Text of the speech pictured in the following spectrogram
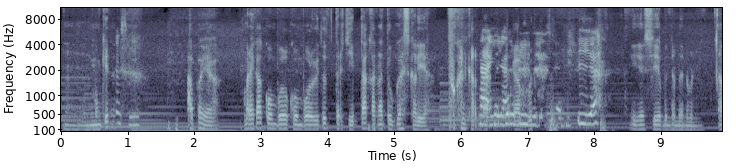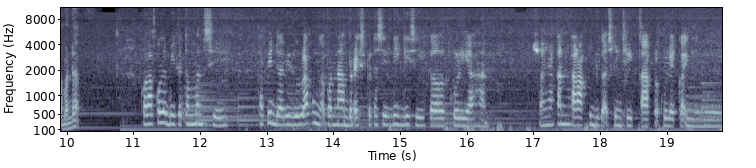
Hmm, mungkin Itu sih. apa ya mereka kumpul-kumpul itu tercipta karena tugas kali ya bukan Nah, karena iya. gabut. Iya. Iya sih bener-bener. bener. Amanda? Kalau aku lebih ke temen sih. Tapi dari dulu aku nggak pernah berekspektasi tinggi sih ke kuliahan. Soalnya kan kakakku juga sering cerita kalau kuliah kayak gini.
